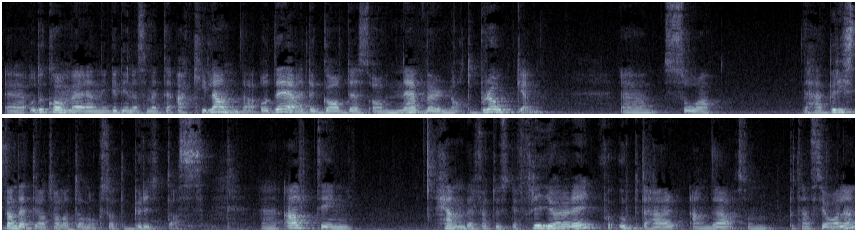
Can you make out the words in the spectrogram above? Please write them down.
Eh, och då kommer en gudinna som heter Akilanda och det är the goddess of never not broken. Eh, så det här bristandet jag har talat om också, att brytas. Eh, allting händer för att du ska frigöra dig, få upp det här andra som potentialen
